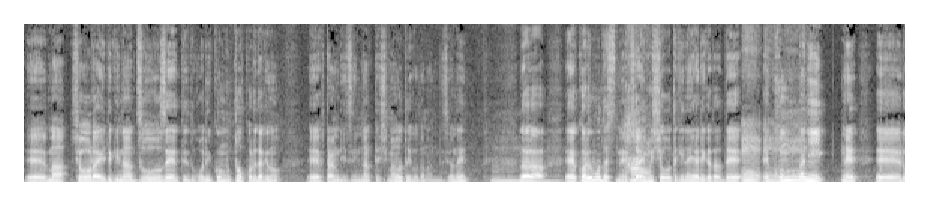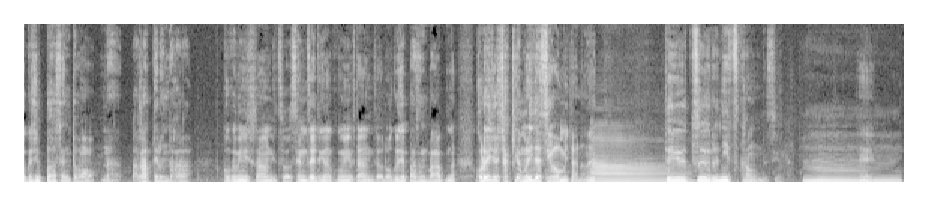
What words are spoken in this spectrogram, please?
えーまあ、将来的な増税っていうとこ織り込むと、これだけの、えー負担率になってしまうということなんですよね。だから、えーこれもですね、はい。財務省的なやり方で、えええーこんなにね、えー、60%もな上がってるんだから、国民負担率は、潜在的な国民負担率は60%も上がってこれ以上借金は無理ですよみたいなね。あっていうツールに使うんですよ。ーうーん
